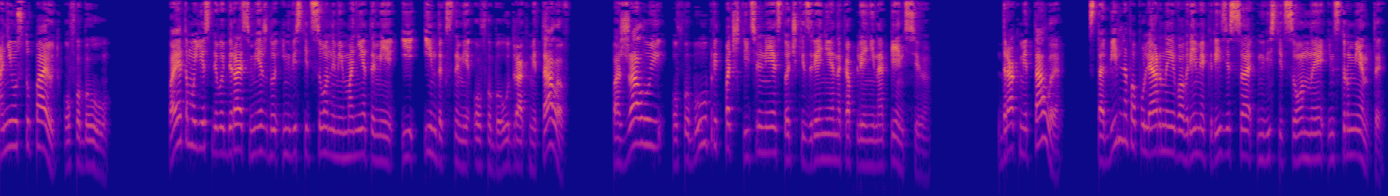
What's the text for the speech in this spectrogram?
они уступают ОФБУ. Поэтому если выбирать между инвестиционными монетами и индексными ОФБУ драгметаллов, пожалуй, ОФБУ предпочтительнее с точки зрения накоплений на пенсию. Драгметаллы – стабильно популярные во время кризиса инвестиционные инструменты,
